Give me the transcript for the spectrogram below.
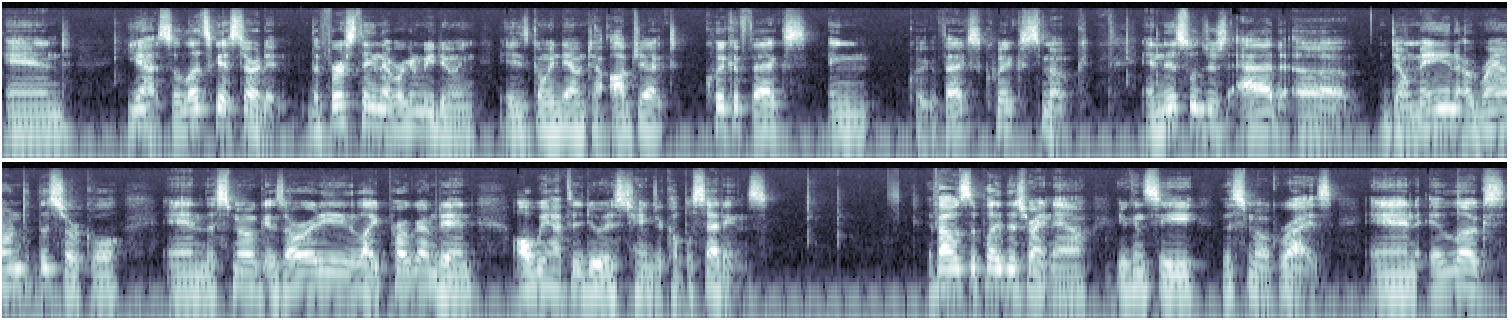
and yeah so let's get started. The first thing that we're going to be doing is going down to Object, Quick Effects and Quick Effects, Quick Smoke and this will just add a domain around the circle and the smoke is already like programmed in. All we have to do is change a couple settings. If I was to play this right now you can see the smoke rise. And it looks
